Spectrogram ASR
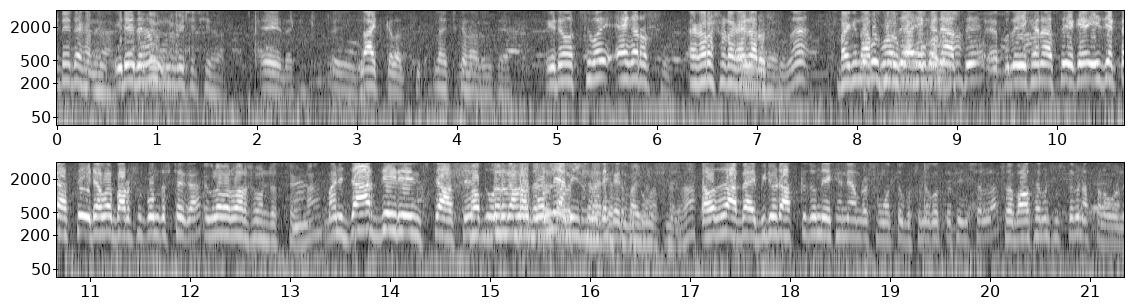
এটাই দেখেন না এটাই দেখেন? বেশি ছিল এই দেখেন লাইট কালার ছিল। লাইট কালার এটা হচ্ছে ভাই এগারোশো। এগারোশো টাকা এগারোশো হ্যাঁ? ভাই কিন্তু বলছিল এখানে আছে এরপরে এখানে আছে এখানে এই যে একটা আছে এটা আবার বারোশো পঞ্চাশ টাকা। এগুলো আবার টাকা না? মানে যার যে রেঞ্জটা আছে সব আমি বললে আমি দেবো। তাহলে ভিডিওটা আজকের জন্য এখানে আমরা সমাপ্ত ঘোষণা করতেছি ইনশাল্লাহ। সবাই ভালো থাকবেন সুস্থ থাকবেন আসসালামু আলাইকুম।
